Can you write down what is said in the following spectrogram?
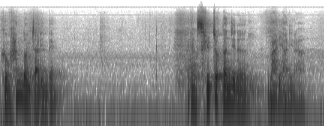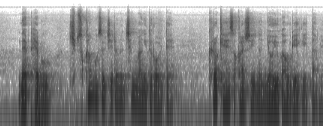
금 한 돈짜리인데 그냥 슬쩍 던지는 말이 아니라 내 폐부 깊숙한 곳을 찌르는 책망이 들어올 때 그렇게 해석할 수 있는 여유가 우리에게 있다면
